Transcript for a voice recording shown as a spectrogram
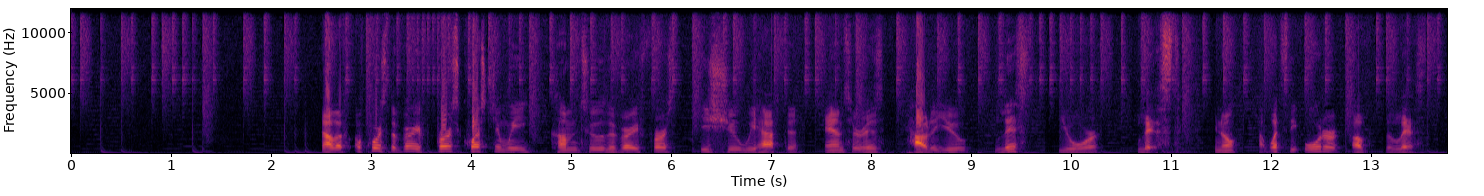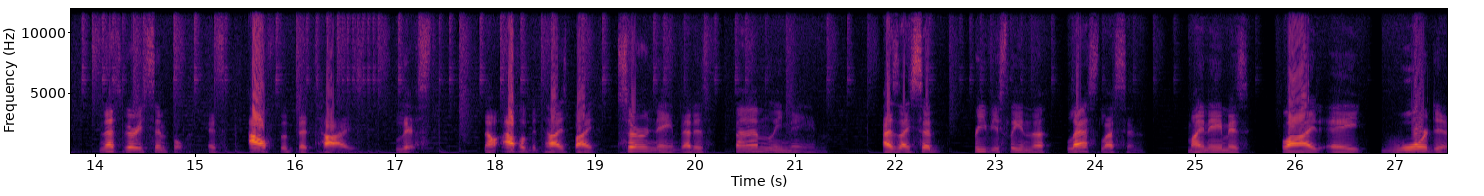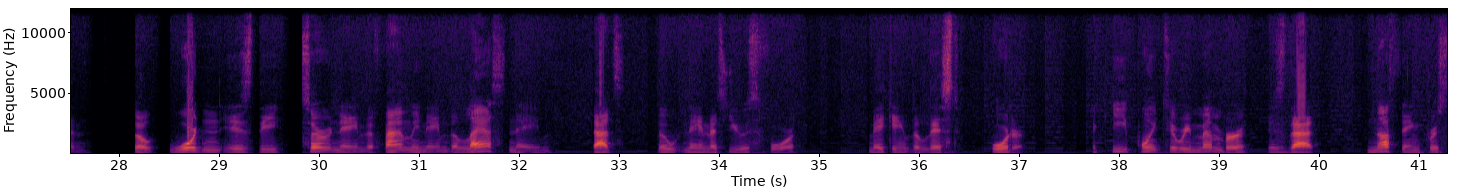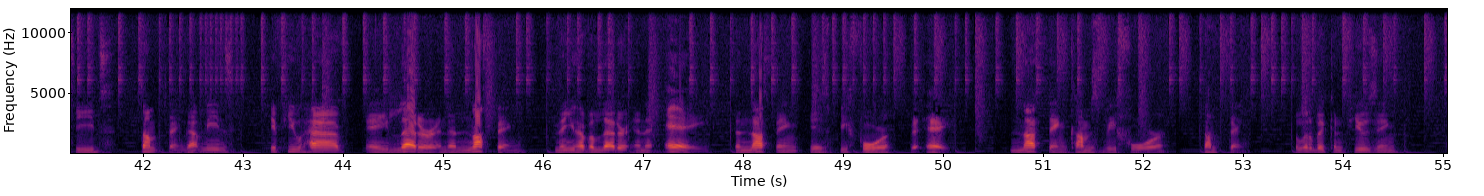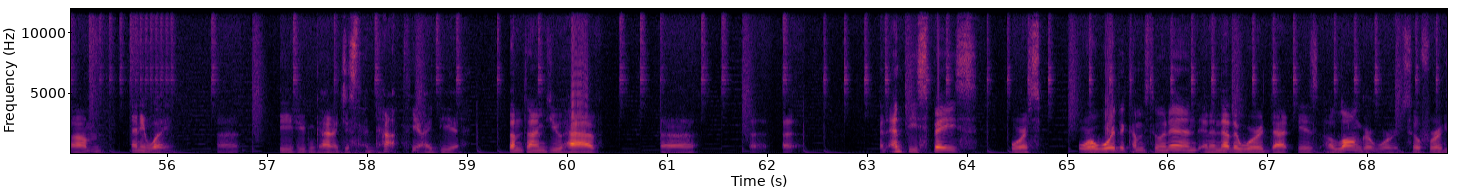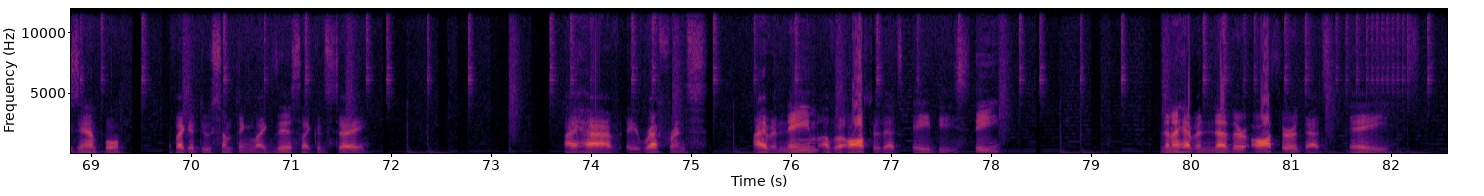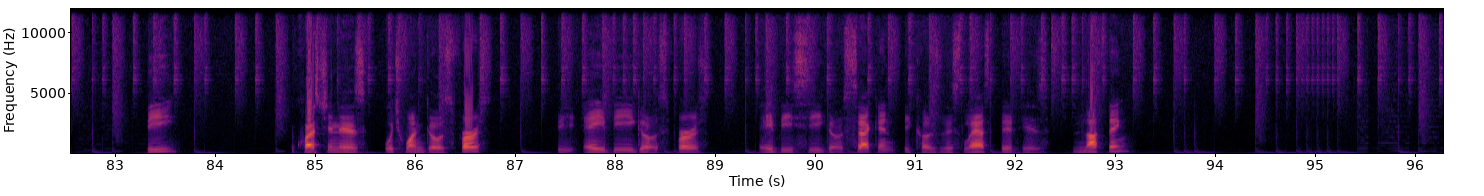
Now, the, of course, the very first question we come to, the very first issue we have to answer is, how do you list your list? You know, what's the order of the list? And that's very simple. It's alphabetized list. Now, alphabetized by surname, that is family name. As I said previously in the last lesson, my name is Clyde A. Warden. So Warden is the surname, the family name, the last name that's the name that's used for making the list order. A key point to remember is that nothing precedes something. That means if you have a letter and then nothing, and then you have a letter and an A, the nothing is before the A. Nothing comes before something. It's a little bit confusing. Um, anyway, uh, see if you can kind of just adopt the idea. Sometimes you have uh, uh, uh an empty space or a, or a word that comes to an end and another word that is a longer word. So for example, if I could do something like this, I could say, I have a reference, I have a name of an author that's ABC. Then I have another author that's A, B. The question is, which one goes first? The AB goes first, ABC goes second because this last bit is nothing.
